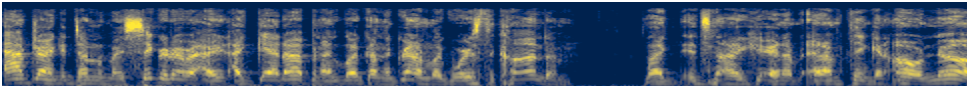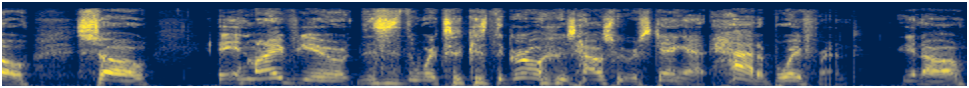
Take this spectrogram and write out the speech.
after I get done with my cigarette, I, I get up and I look on the ground. I'm like, where's the condom? Like, it's not here. And I'm, and I'm thinking, oh no. So, in my view, this is the worst because the girl whose house we were staying at had a boyfriend, you know?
